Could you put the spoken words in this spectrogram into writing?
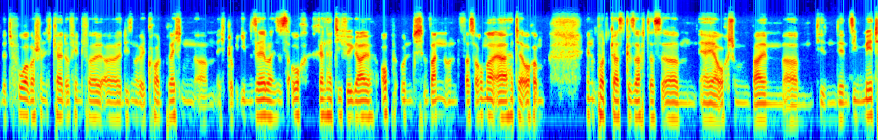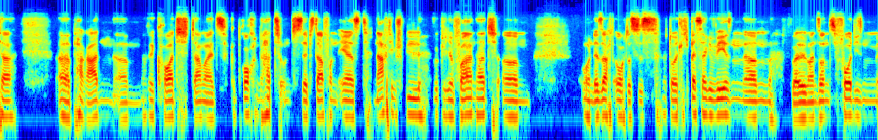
mit hoher Wahrscheinlichkeit auf jeden Fall äh, diesen Rekord brechen. Ähm, ich glaube, ihm selber ist es auch relativ egal, ob und wann und was auch immer. Er hat ja auch im, in einem Podcast gesagt, dass ähm, er ja auch schon beim ähm, diesen, den sieben Meter äh, Paraden ähm, Rekord damals gebrochen hat und selbst davon erst nach dem Spiel wirklich erfahren hat. Ähm, und er sagt auch, das ist deutlich besser gewesen, ähm, weil man sonst vor diesem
